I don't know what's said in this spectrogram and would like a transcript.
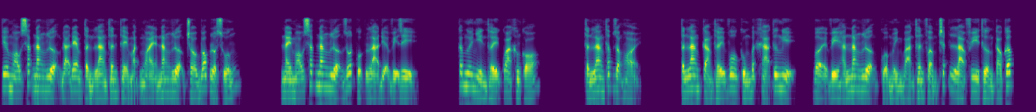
kia máu sắc năng lượng đã đem tần lang thân thể mặt ngoài năng lượng cho bóc lột xuống. Này máu sắc năng lượng rốt cuộc là địa vị gì? Các ngươi nhìn thấy qua không có? Tần lang thấp giọng hỏi. Tần lang cảm thấy vô cùng bất khả tư nghị bởi vì hắn năng lượng của mình bản thân phẩm chất là phi thường cao cấp,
